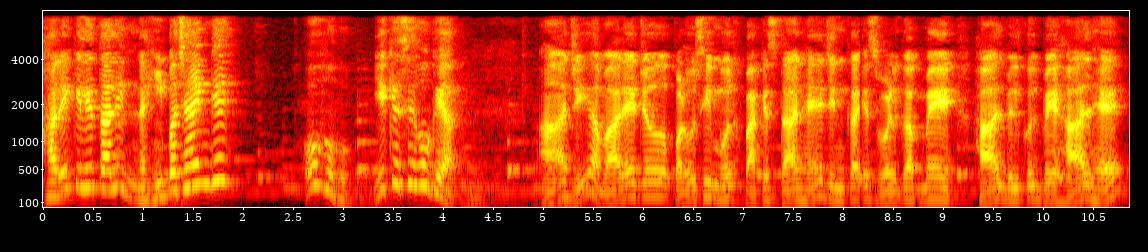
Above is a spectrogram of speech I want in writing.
हरे के लिए ताली नहीं बजाएँगे? ओहो ये कैसे हो गया? हाँ जी, हमारे जो पड़ोसी मुल्क पाकिस्तान है, जिनका इस वर्ल्ड कप में हाल बिल्कुल बेहाल है,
